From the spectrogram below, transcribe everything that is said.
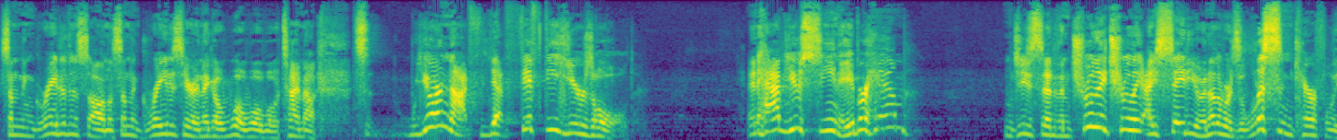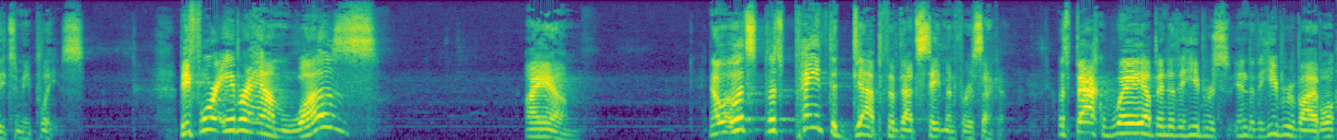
Something greater than Solomon, something great is here. And they go, Whoa, whoa, whoa, time out. You're not yet 50 years old. And have you seen Abraham? And Jesus said to them, Truly, truly, I say to you, in other words, listen carefully to me, please. Before Abraham was, I am. Now let's let's paint the depth of that statement for a second. Let's back way up into the Hebrew into the Hebrew Bible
